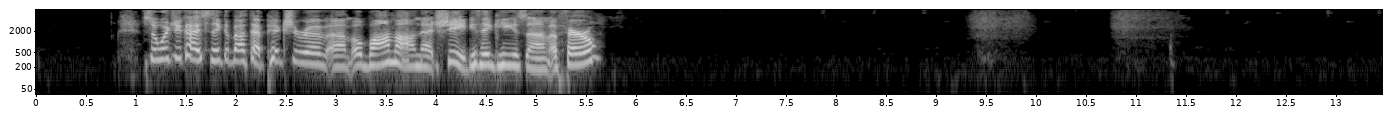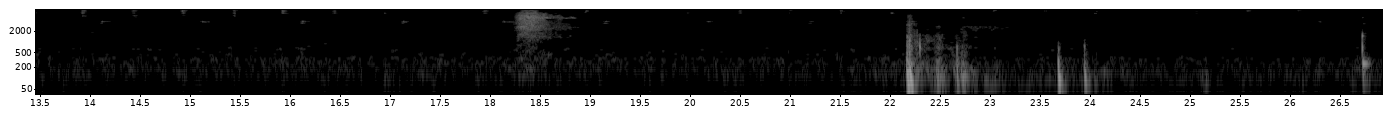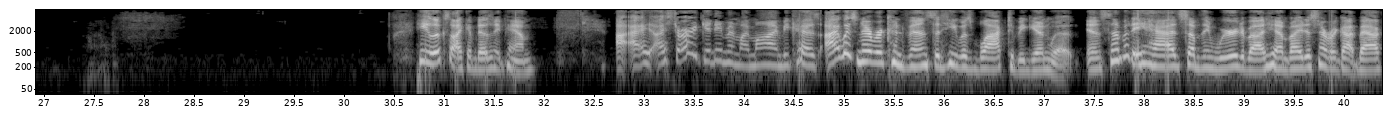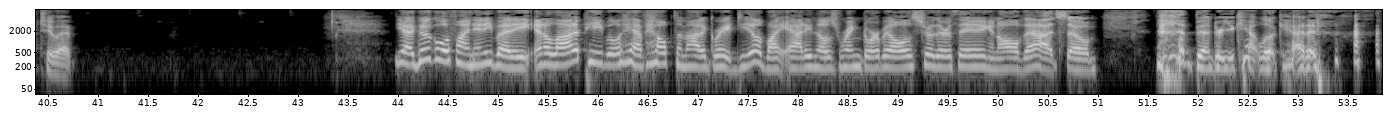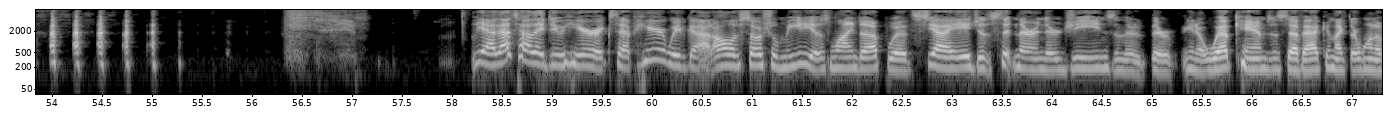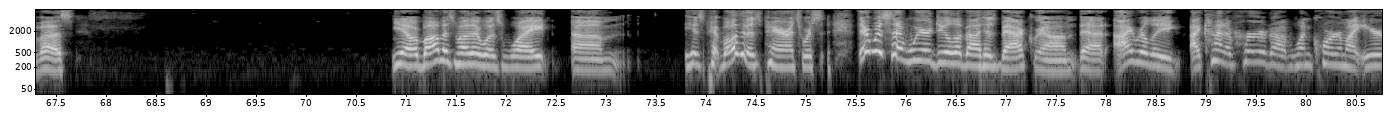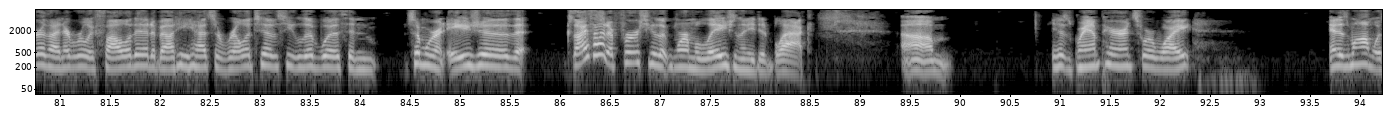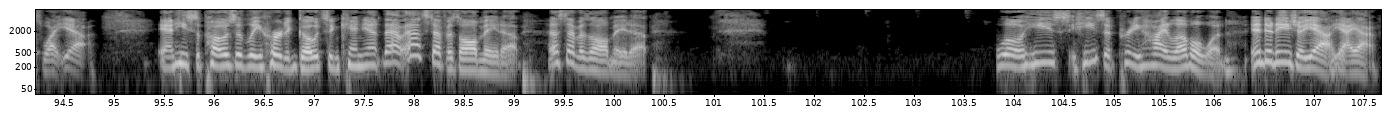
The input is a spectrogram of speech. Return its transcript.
So what do you guys think about that picture of um, Obama on that sheet? Do you think he's um, a pharaoh? He looks like him, doesn't he, Pam? I, I started getting him in my mind because I was never convinced that he was black to begin with. And somebody had something weird about him, but I just never got back to it. Yeah, Google will find anybody, and a lot of people have helped them out a great deal by adding those ring doorbells to their thing and all of that. So, Bender, you can't look at it. Yeah, that's how they do here, except here we've got all of social medias lined up with CIA agents sitting there in their jeans and their, their, you know, webcams and stuff acting like they're one of us. Yeah, Obama's mother was white. Um, his, both of his parents were, there was some weird deal about his background that I really, I kind of heard on one corner of my ear and I never really followed it about he had some relatives he lived with in somewhere in Asia that because I thought at first he looked more Malaysian than he did black. Um, his grandparents were white, and his mom was white. Yeah, and he supposedly herded goats in Kenya. That that stuff is all made up. That stuff is all made up. Well, he's he's a pretty high level one. Indonesia, yeah, yeah, yeah.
